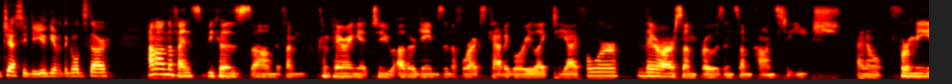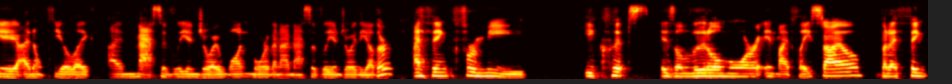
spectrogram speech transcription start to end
Jesse, do you give it the gold star? I'm on the fence because um, if I'm comparing it to other games in the 4X category like TI4, there are some pros and some cons to each. I don't, for me, I don't feel like I massively enjoy one more than I massively enjoy the other. I think for me, Eclipse is a little more in my play style, but I think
